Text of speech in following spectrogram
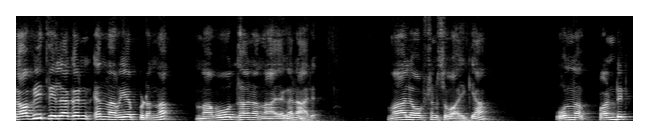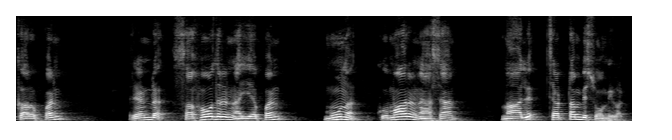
കവി തിലകൻ എന്നറിയപ്പെടുന്ന നവോത്ഥാന നായകൻ ആര്? നാല് ഓപ്ഷൻസ് വായിക്കാം. ഒന്ന് പണ്ഡിറ്റ് കറുപ്പൻ രണ്ട് സഹോദരൻ അയ്യപ്പൻ മൂന്ന് കുമാരനാശാൻ നാല് ചട്ടമ്പി സ്വാമികൾ.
